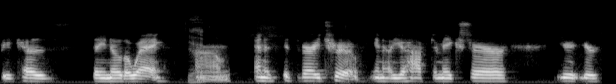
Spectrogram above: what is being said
because they know the way. Yeah. Um, and it, it's very true. You know, you have to make sure you're, you're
